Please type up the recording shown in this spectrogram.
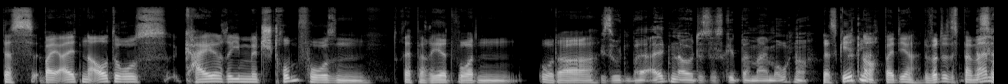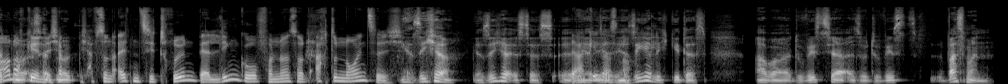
dass bei alten Autos Keilriemen mit Strumpfhosen repariert wurden oder. Wieso denn bei alten Autos? Das geht bei meinem auch noch. Das geht noch bei dir. Da würde das bei meinem auch noch nur, gehen. Ich habe hab so einen alten Citroën Berlingo von 1998. Ja, sicher. Ja, sicher ist das. Äh, ja, geht ja, das ja, sicherlich geht das. Aber du weißt ja, also du weißt, was man,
